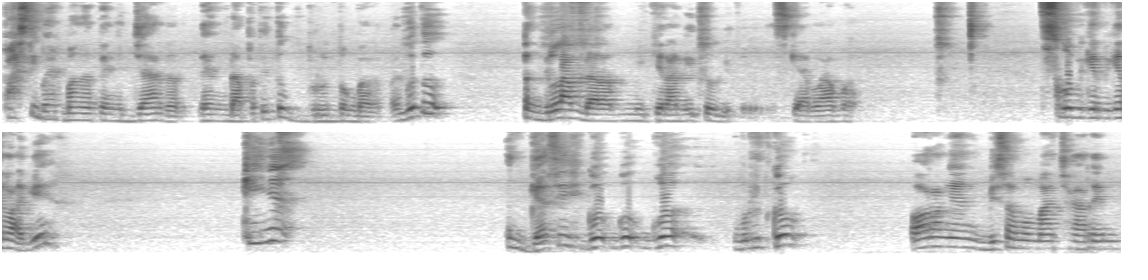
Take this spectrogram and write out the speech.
pasti banyak banget yang ngejar dan yang dapet itu beruntung banget. Nah, gue tuh tenggelam dalam pemikiran itu gitu sekian lama. Terus gue pikir-pikir lagi kayaknya enggak sih. Gue gue gue menurut gue orang yang bisa memacarin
